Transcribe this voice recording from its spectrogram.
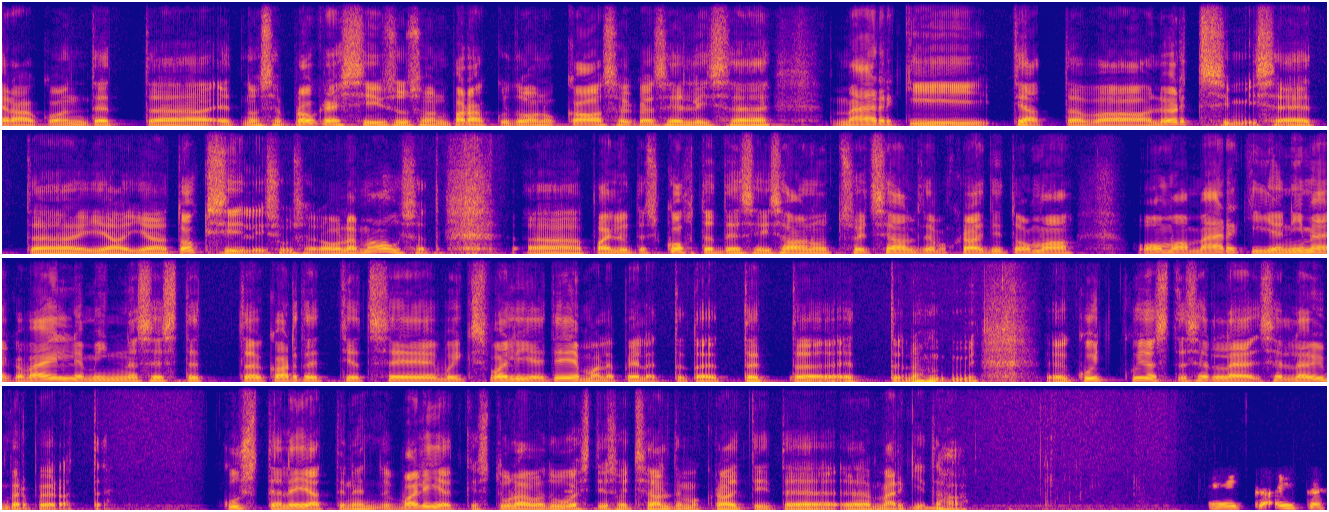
erakond, et, et noh, see progressiivsus on paraku toonud kaasa ka sellise märgi teatava lörtsimise, et ja, ja toksilisusele, oleme ausad. paljudes kohtades ei saanud sotsiaaldemokraadid oma, oma märgi ja nimega välja minna, sest et kardeti, et see võiks valijaid eemale peletada et, et, et noh, kuidas te selle, selle ümber pöörate? kust te leiate need valijad, kes tulevad uuesti sotsiaaldemokraatide äh, märgi taha? ega, ega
